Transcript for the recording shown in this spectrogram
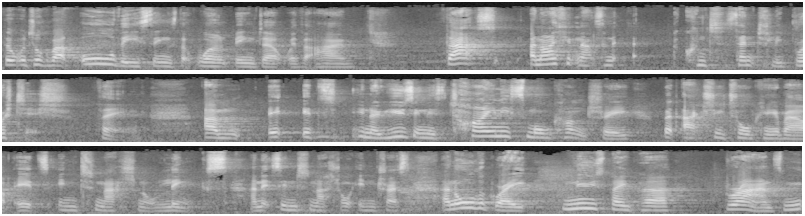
that would talk about all these things that weren't being dealt with at home. That's, and I think that's an, a quintessentially British thing. Um, it, it's you know using this tiny small country, but actually talking about its international links and its international interests, and all the great newspaper brands, m-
